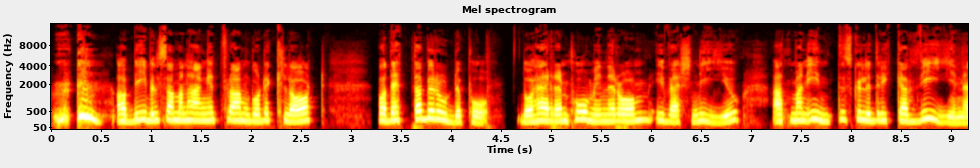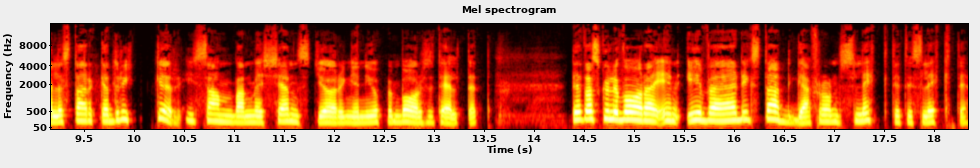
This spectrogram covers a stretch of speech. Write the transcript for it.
Av bibelsammanhanget framgår det klart vad detta berodde på då Herren påminner om i vers 9 att man inte skulle dricka vin eller starka drycker i samband med tjänstgöringen i uppenbarelsetältet detta skulle vara en evärdig stadga från släkte till släkte.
